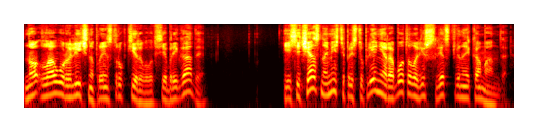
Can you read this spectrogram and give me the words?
но Лаура лично проинструктировала все бригады, и сейчас на месте преступления работала лишь следственная команда —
